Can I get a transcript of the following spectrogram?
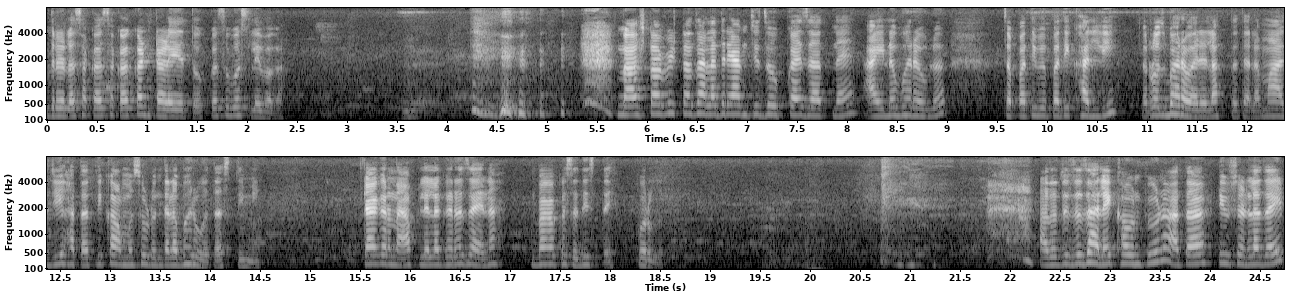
रुद्राला सकाळ सकाळ कंटाळा येतो. कसं बसले बघा. नाश्ता बिष्टा झाला तरी आमची झोप काय जात नाही. आईनं भरवलं. चपाती बिपाती खाल्ली. रोज भरवायला लागतं त्याला. माझी हातातली कामं सोडून त्याला भरवत असते मी. काय करणार? आपल्याला गरज आहे ना? बघा कसं दिसतंय पोरग. आता तिचं झालंय खाऊन पिऊन. आता ट्युशनला जाईल.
